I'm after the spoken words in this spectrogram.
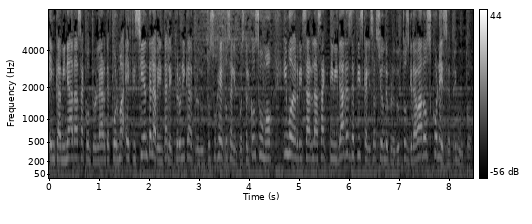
encaminadas a controlar de forma eficiente la venta electrónica de productos sujetos al impuesto al consumo y modernizar las actividades de fiscalización de productos grabados con ese tributo.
